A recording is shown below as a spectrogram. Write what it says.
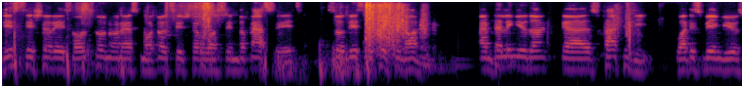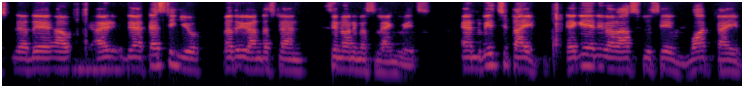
this seizure is also known as motor seizure was in the passage. So this is a synonym. I'm telling you the uh, strategy, what is being used. They are, they are testing you whether you understand synonymous language. And which type? Again, you are asked to say what type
